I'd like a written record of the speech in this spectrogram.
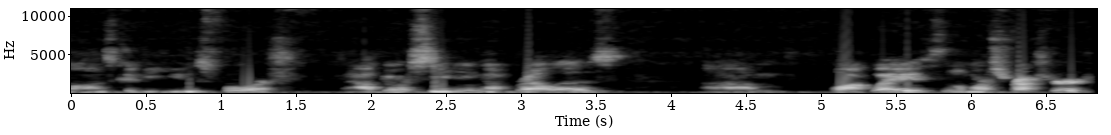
lawns could be used for, outdoor seating, umbrellas, um, walkways, a little more structured.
